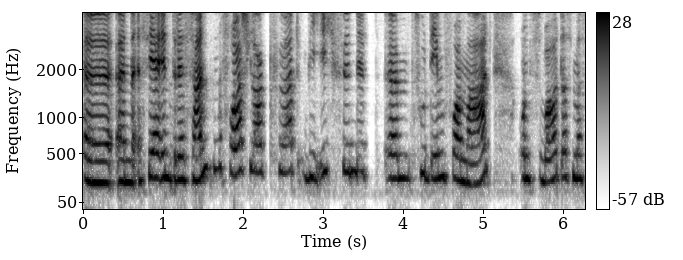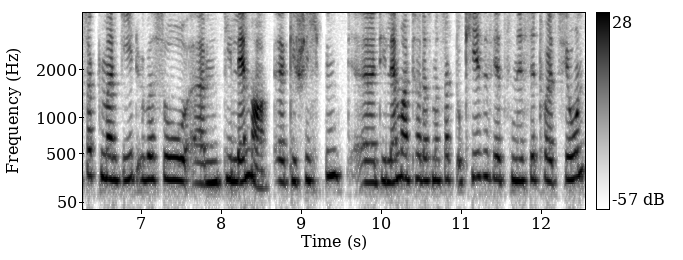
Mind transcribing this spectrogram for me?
äh, einen sehr interessanten Vorschlag gehört, wie ich finde, ähm, zu dem Format. Und zwar, dass man sagt, man geht über so ähm, Dilemma-Geschichten, äh, Dilemmata, dass man sagt, okay, es ist jetzt eine Situation,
